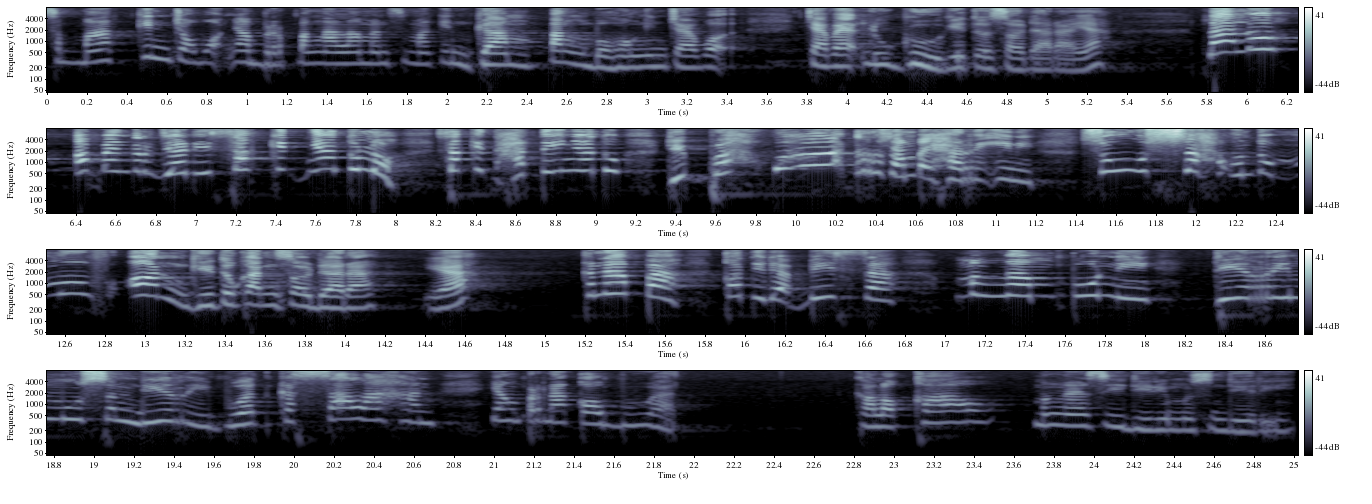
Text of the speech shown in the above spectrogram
Semakin cowoknya berpengalaman semakin gampang bohongin cewek cewek lugu gitu saudara ya. Lalu apa yang terjadi? Sakitnya tuh loh, sakit hatinya tuh dibawa sampai hari ini. Susah untuk move on gitu kan saudara ya. Kenapa? Kau tidak bisa mengampuni dirimu sendiri buat kesalahan yang pernah kau buat. Kalau kau mengasihi dirimu sendiri,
